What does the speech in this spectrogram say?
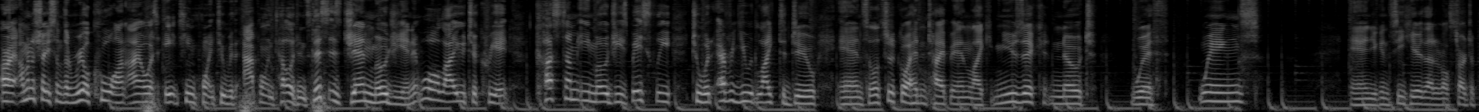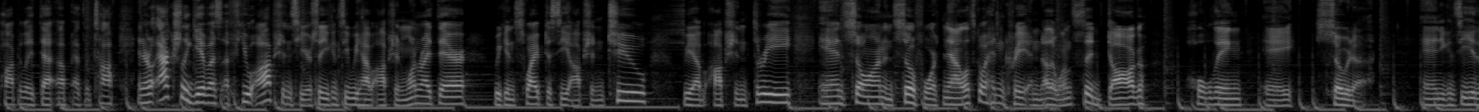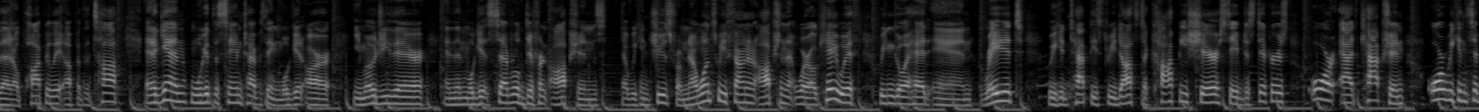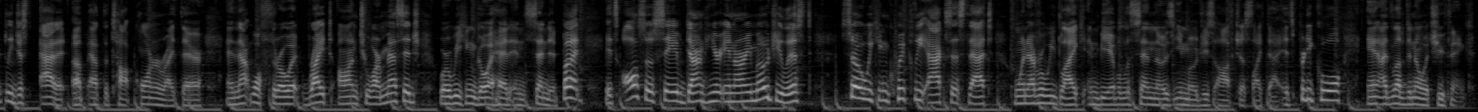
All right, I'm gonna show you something real cool on iOS 18.2 with Apple Intelligence. This is Genmoji and it will allow you to create custom emojis basically to whatever you would like to do. And so let's just go ahead and type in like music note with wings. And you can see here that it'll start to populate that up at the top and it'll actually give us a few options here. So you can see we have option one right there. We can swipe to see option two we have option three, and so on and so forth. Now let's go ahead and create another one. Let's say dog holding a soda. And you can see here that it'll populate up at the top. And again, we'll get the same type of thing. We'll get our emoji there, and then we'll get several different options that we can choose from. Now, once we've found an option that we're okay with, we can go ahead and rate it we can tap these three dots to copy, share, save to stickers, or add caption, or we can simply just add it up at the top corner right there, and that will throw it right onto our message where we can go ahead and send it. But it's also saved down here in our emoji list, so we can quickly access that whenever we'd like and be able to send those emojis off just like that. It's pretty cool, and I'd love to know what you think.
